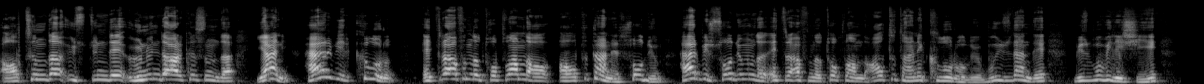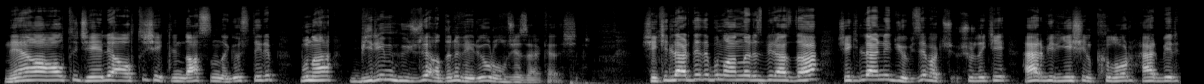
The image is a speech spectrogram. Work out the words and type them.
Altında, üstünde, önünde, arkasında. Yani her bir klorun Etrafında toplamda altı tane sodyum, her bir sodyumun da etrafında toplamda altı tane klor oluyor. Bu yüzden de biz bu bileşiği Na6Cl6 şeklinde aslında gösterip buna birim hücre adını veriyor olacağız arkadaşlar. Şekillerde de bunu anlarız biraz daha. Şekiller ne diyor bize? Bak şuradaki her bir yeşil klor, her bir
